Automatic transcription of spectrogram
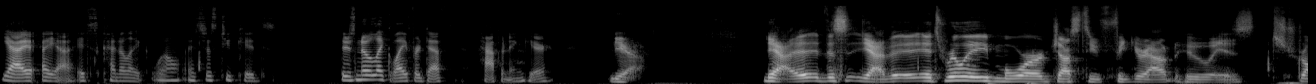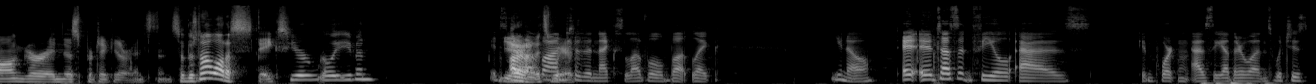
yeah, I, I, yeah. It's kind of like, well, it's just two kids. There's no like life or death happening here. yeah. yeah this yeah it's really more just to figure out who is stronger in this particular instance so there's not a lot of stakes here really even It's Yeah. I don't know, move it's on weird. to the next level, but like, you know, it, it doesn't feel as important as the other ones, which is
